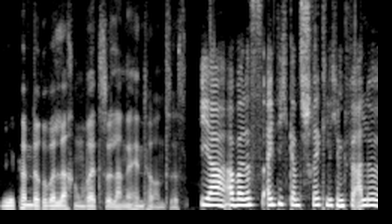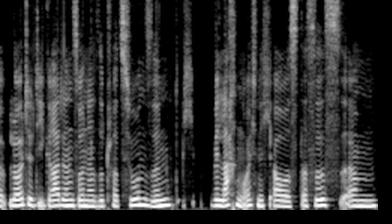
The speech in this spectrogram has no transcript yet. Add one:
Wir können darüber lachen, weil es so lange hinter uns ist. Ja, aber das ist eigentlich ganz schrecklich und für alle Leute, die gerade in so einer Situation sind, ich, wir lachen euch nicht aus. Das ist, ähm,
